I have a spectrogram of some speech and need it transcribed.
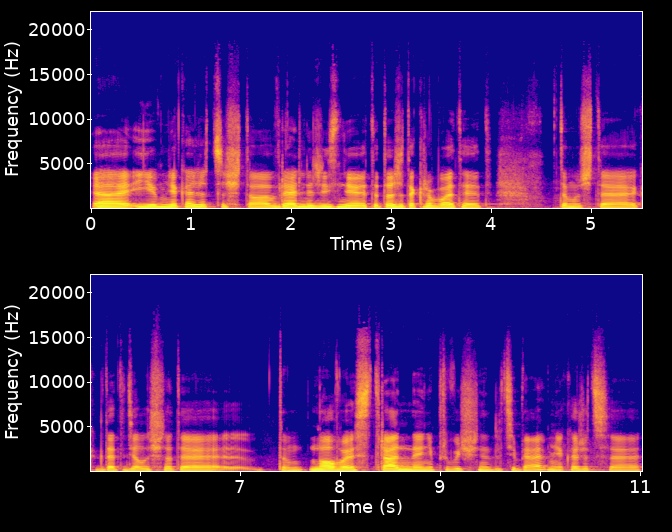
И мне кажется, что в реальной жизни это тоже так работает. Потому что когда ты делаешь что-то там, новое, странное, непривычное для тебя, мне кажется,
